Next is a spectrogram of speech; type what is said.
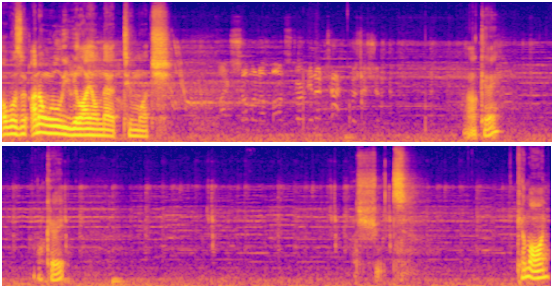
I wasn't. I don't really rely on that too much. Okay. Okay. Shoot. Come on.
